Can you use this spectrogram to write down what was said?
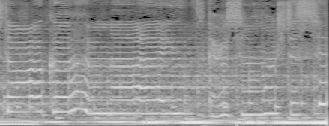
stalk nights. There's so much to see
